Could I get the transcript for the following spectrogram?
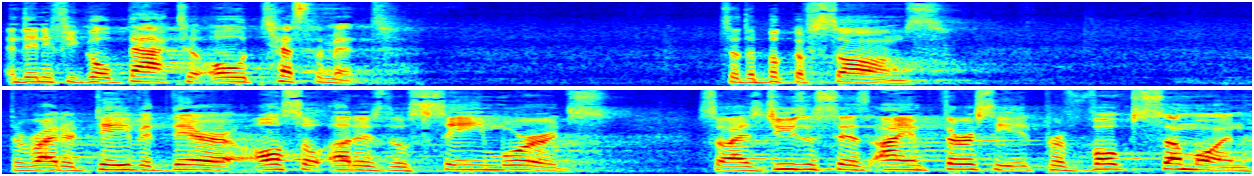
And then if you go back to Old Testament, to the book of Psalms, the writer David there also utters those same words. So as Jesus says, I am thirsty, it provokes someone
